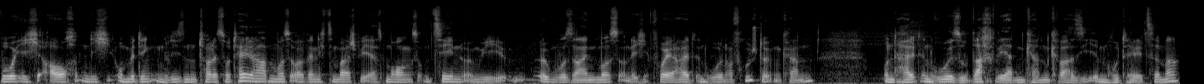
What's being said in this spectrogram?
wo ich auch nicht unbedingt ein riesen tolles Hotel haben muss, aber wenn ich zum Beispiel erst morgens um 10 irgendwie irgendwo sein muss und ich vorher halt in Ruhe noch frühstücken kann und halt in Ruhe so wach werden kann quasi im Hotelzimmer,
